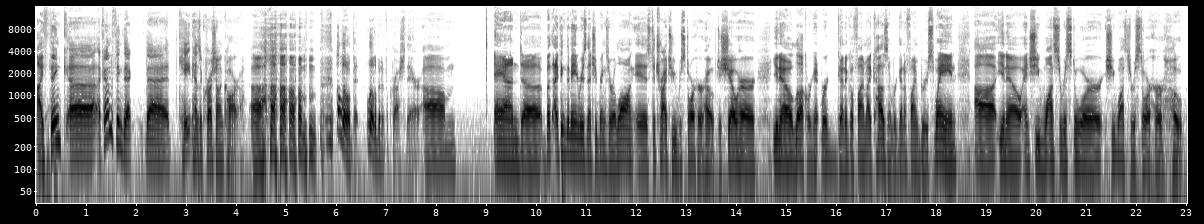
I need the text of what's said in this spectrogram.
I think uh, I kind of think that that Kate has a crush on Kara. Uh, a little bit, a little bit of a crush there. Um, and uh, but I think the main reason that she brings her along is to try to restore her hope, to show her, you know, look, we're we're gonna go find my cousin, we're gonna find Bruce Wayne, uh, you know, and she wants to restore she wants to restore her hope.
